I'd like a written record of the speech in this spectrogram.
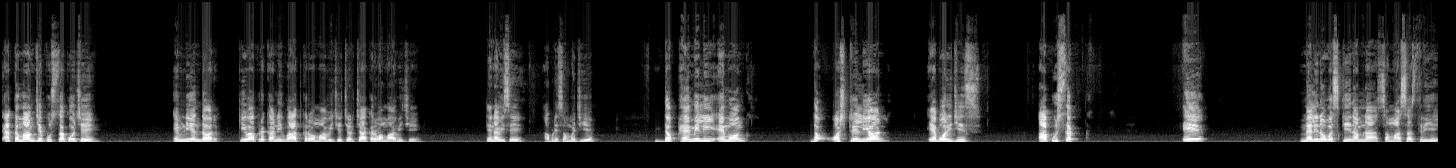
આ તમામ જે પુસ્તકો છે, એમની અંદર કેવા પ્રકારની વાત કરવામાં આવી છે, ચર્ચા કરવામાં આવી છે, તેના વિશે આપણે સમજીએ. The family among the Australian aborigines. આ પુસ્તક એ મેલિનોવસ્કી નામના સમાજશાસ્ત્રીએ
